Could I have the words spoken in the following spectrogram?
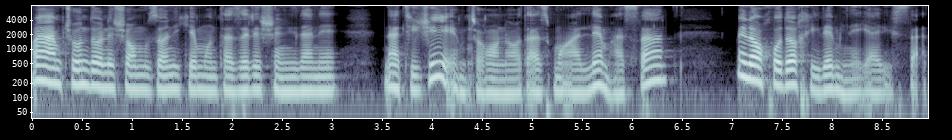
و همچون دانش آموزانی که منتظر شنیدن نتیجه امتحانات از معلم هستند به ناخدا خیره می نگریستند.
